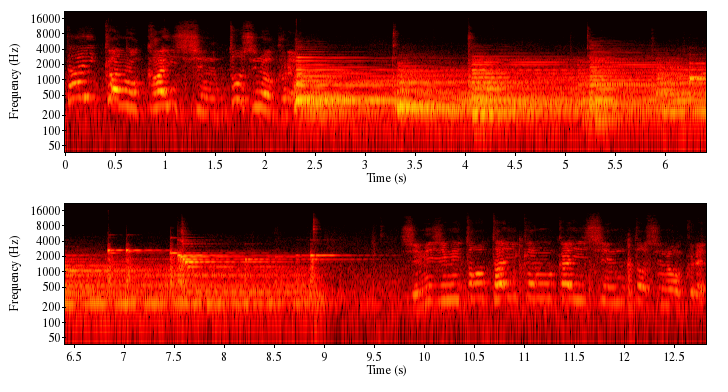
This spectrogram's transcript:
大化の改心年の暮れ。しみじみと大化の改心年の暮れ。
